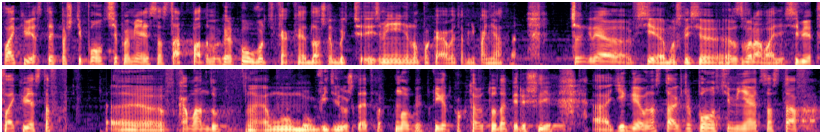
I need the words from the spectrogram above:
FlyQuest ы почти полностью поменяли состав, по игроку вроде как должны быть изменения, но пока в этом непонятно. Честно говоря, все, можно сказать, разворовали себе FlyQuest ов э, в команду. Э, мы, увидели уже до этого много игроков, которые туда перешли. Э, EG у нас также полностью меняют состав.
